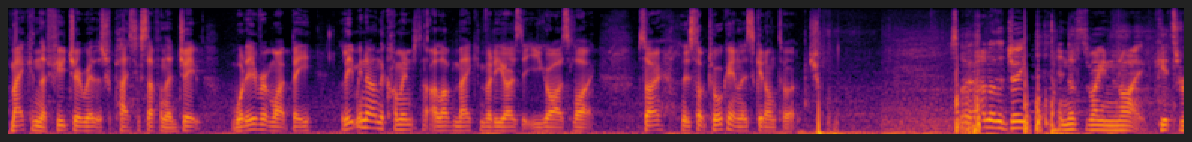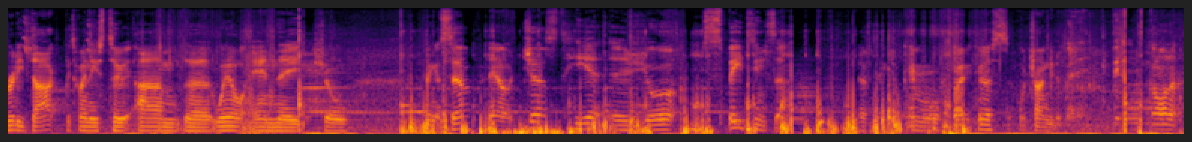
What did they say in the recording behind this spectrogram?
make in the future whether it's replacing stuff on the Jeep whatever it might be let me know in the comments I love making videos that you guys like so let's stop talking and let's get on to it so under the Jeep, and this is when like gets really dark between these two, um, the wheel and the actual thing itself. Now just here is your speed sensor. If the camera will focus, we'll try and get a better, better on it.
